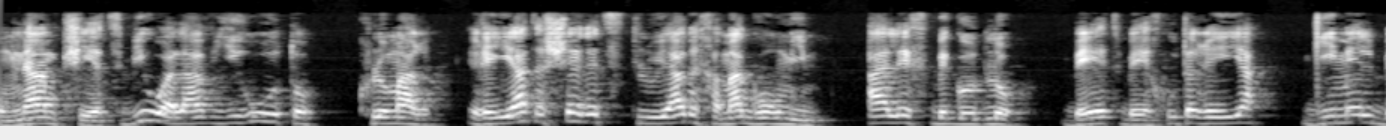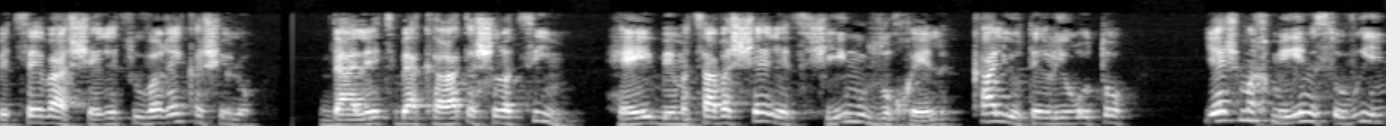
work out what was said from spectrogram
אמנם כשיצביעו עליו יראו אותו, כלומר ראיית השרץ תלויה בכמה גורמים, א' בגודלו, ב' באיכות הראייה, ג' בצבע השרץ וברקע שלו, ד' בהכרת השרצים, ה' במצב השרץ שאם הוא זוחל, קל יותר לראותו. יש מחמירים וסוברים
